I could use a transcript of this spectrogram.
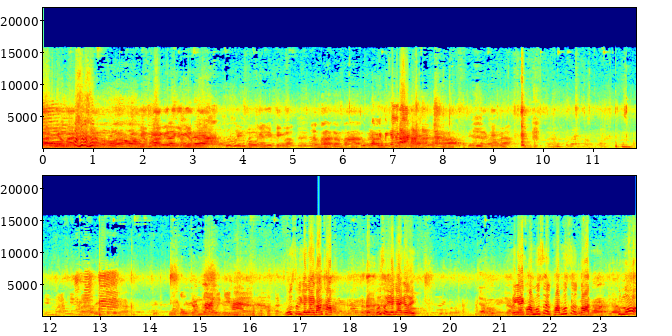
แค่นี้ก็เยี่ยมแล้วโอ้แค่นี้ก็เก่งแล้วดราม่าดราม่าเรายังไม่กล้าตั้งเลยเก่งแล้วเก่งแล้วเก่งมากเก่งมากตัวตกจังเลยเมื่อกี้เนี่ยรู้สึกยังไงบ้างครับ รู้สึกยังไงเอ่ยเป็นไงความรู้สึกความรู้สึกก่อน คุณลูก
